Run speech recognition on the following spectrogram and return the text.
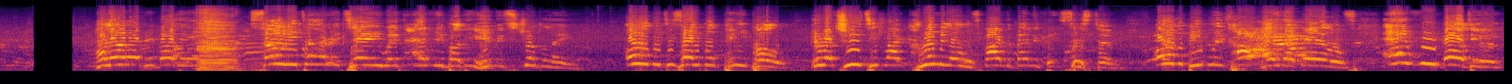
Hello everybody! Solidarity with everybody who is struggling. All the disabled people who are treated like criminals by the benefit system. All the people who can't pay their bills. Everybody,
